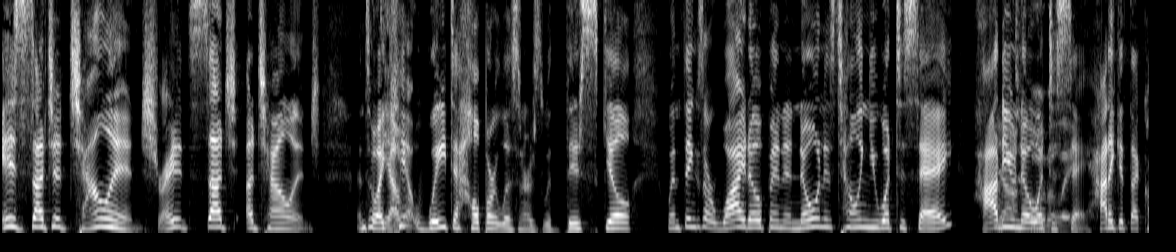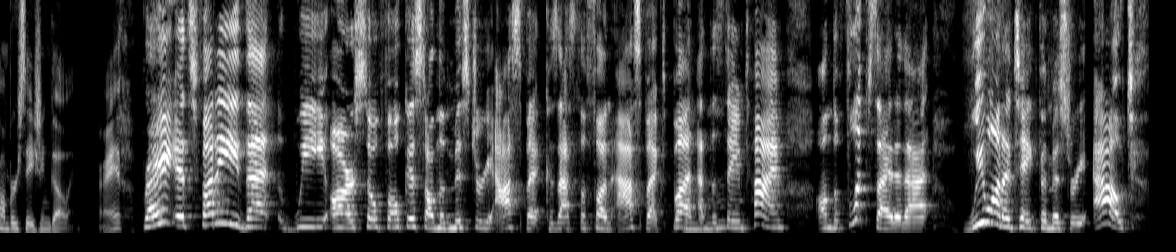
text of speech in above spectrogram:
is such a challenge, right? It's such a challenge. And so I Yep. can't wait to help our listeners with this skill. When things are wide open and no one is telling you what to say, how do Yeah, you know what to say? How to get that conversation going, right? Right? It's funny that we are so focused on the mystery aspect because that's the fun aspect. But at the mm-hmm. same time, on the flip side of that, we want to take the mystery out.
